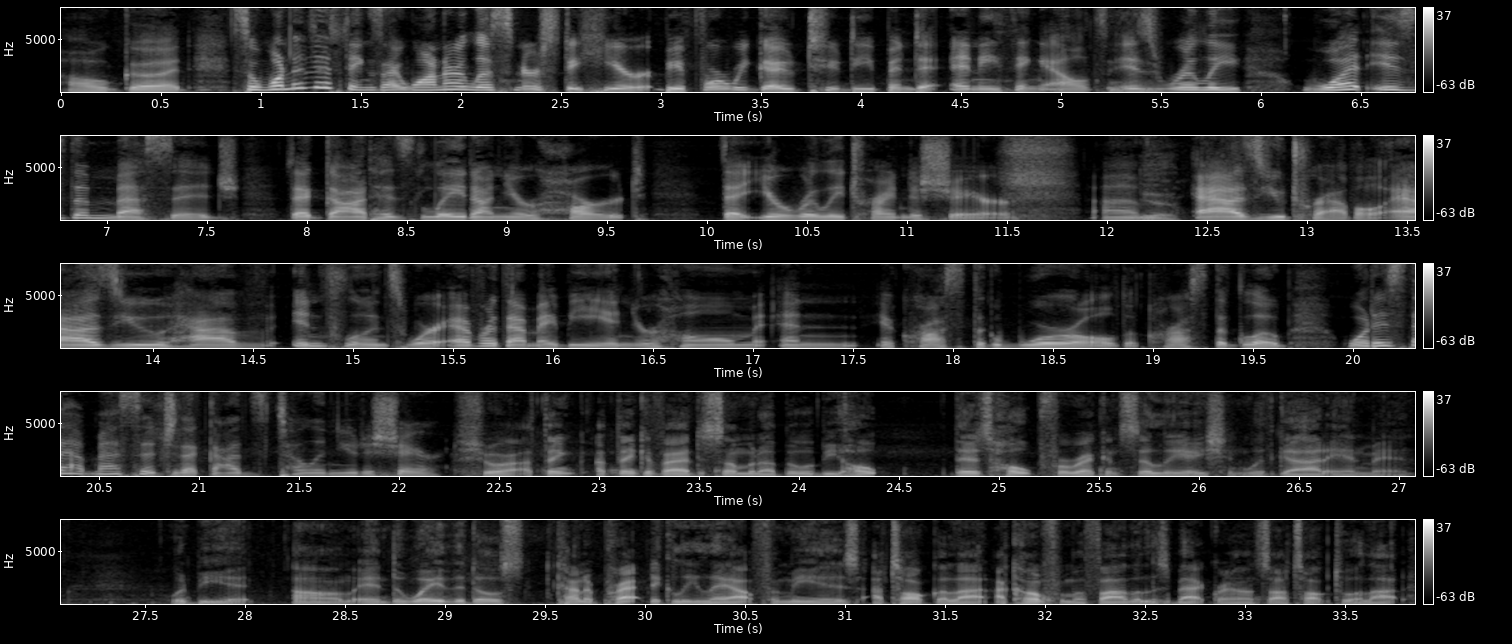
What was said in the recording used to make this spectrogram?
Oh, good. So, one of the things I want our listeners to hear before we go too deep into anything else Mm-hmm. is really what is the message that God has laid on your heart that you're really trying to share um, Yeah. as you travel, as you have influence wherever that may be in your home and across the world, across the globe? What is that message that God's telling you to share? Sure. I think I think if I had to sum it up, it would be hope. There's hope for reconciliation with God and man. Would be it. Um, and the way that those kind of practically lay out for me is I talk a lot. I come from a fatherless background, so I talk to a lot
